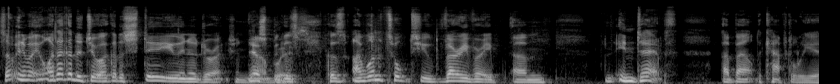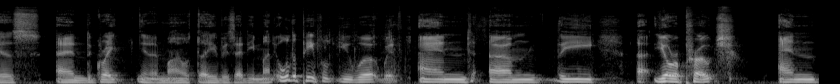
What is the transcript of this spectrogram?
So anyway, what I got to do, I got to steer you in a direction now Yes, because because I want to talk to you very very um, in depth about the Capitol years and the great you know Miles Davis, Eddie Money, all the people that you work with, and um, the uh, your approach and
